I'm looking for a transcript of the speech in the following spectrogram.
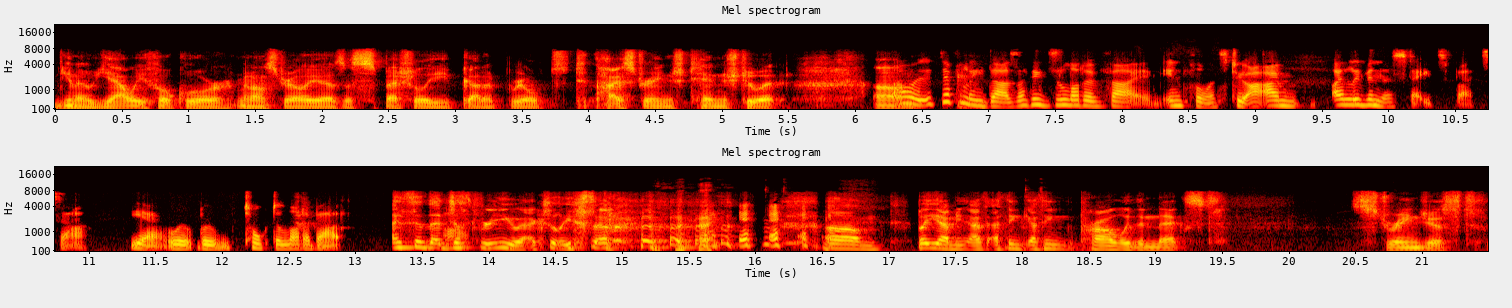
you know, Yowie folklore in Australia has especially got a real t- high strange tinge to it. Um, oh, it definitely does. I think there's a lot of uh, influence too. I, I'm I live in the states, but uh, yeah, we, we talked a lot about. I said that just for you, actually. So, um, but yeah, I mean, I, I think I think probably the next strangest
